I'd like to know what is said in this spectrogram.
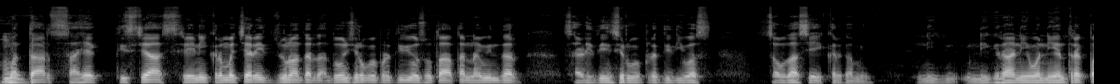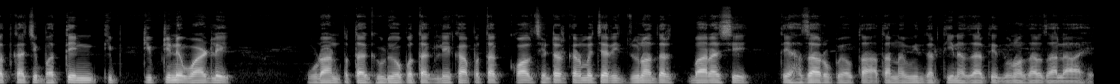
मतदार सहाय्यक तिसऱ्या श्रेणी कर्मचारी जुना दर दोनशे रुपये प्रति दिवस होता. आता नवीन दर साडेतीनशे रुपये प्रति दिवस चौदाशे एकर कमी. नि निगराणी व नियंत्रक पथकाचे भत्ते टिप टिपटीने वाढले. उडान पथक व्हिडिओ पथक लेखा पथक कॉल सेंटर कर्मचारी जुना दर बाराशे ते हजार रुपये होता. आता नवीन दर तीन हजार ते दोन हजार झाला आहे.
